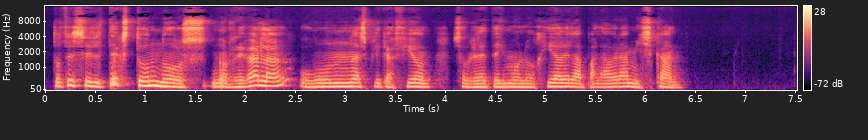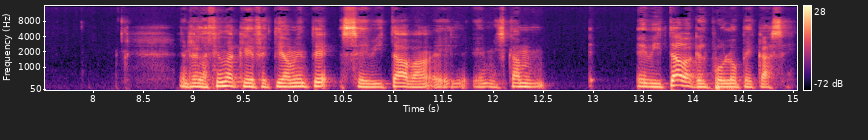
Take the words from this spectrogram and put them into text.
Entonces el texto nos, nos, regala una explicación sobre la etimología de la palabra Mishkan, en relación a que efectivamente se evitaba, el, el evitaba que el pueblo pecase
